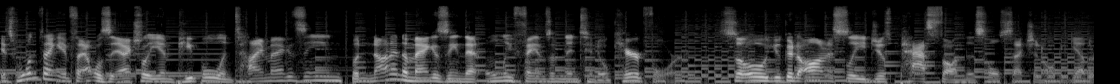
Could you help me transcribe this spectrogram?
It's one thing if that was actually in People and Time magazine, but not in a magazine that only fans of Nintendo cared for. So you could honestly just pass on this whole section altogether.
